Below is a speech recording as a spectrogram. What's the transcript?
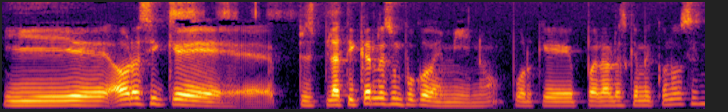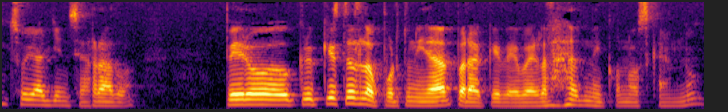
y eh, ahora sí que pues platicarles un poco de mí, ¿no? Porque para los que me conocen soy alguien cerrado, pero creo que esta es la oportunidad para que de verdad me conozcan, ¿no?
